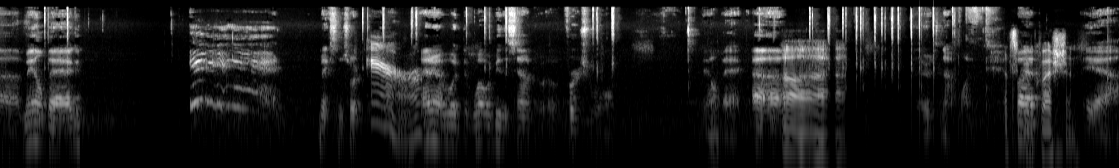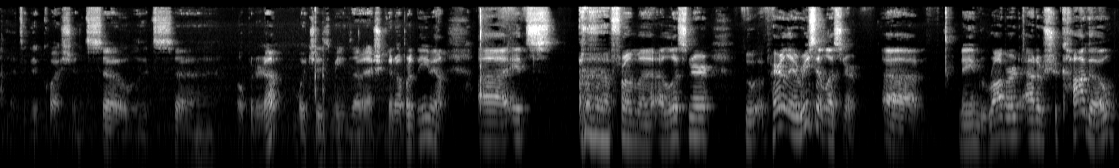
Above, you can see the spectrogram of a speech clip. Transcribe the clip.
uh, mailbag. Make some sort of. I don't know what, what would be the sound of a virtual mailbag. Uh, Uh, there's not one. that's a good question. Yeah, that's a good question. So let's uh, open it up, which is means I'm actually going to open up the email. Uh, it's from a, a listener who apparently a recent listener uh, named Robert out of Chicago.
